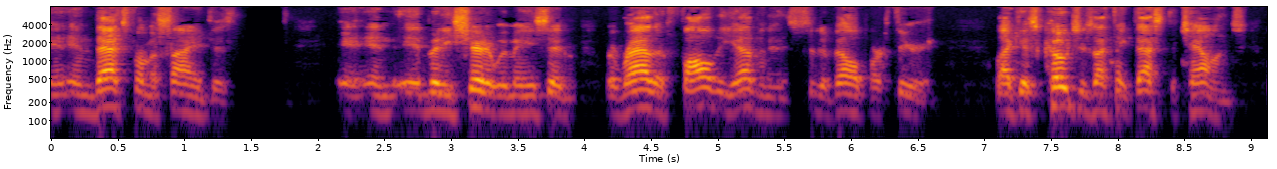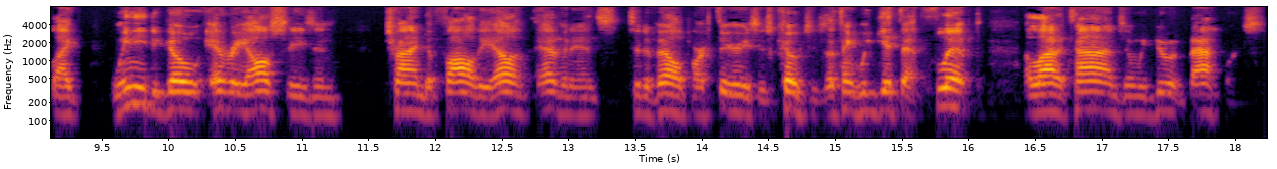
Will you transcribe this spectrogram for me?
and, and that's from a scientist, and, and, but he shared it with me. He said, but rather follow the evidence to develop our theory. Like as coaches, I think that's the challenge. Like we need to go every off season trying to follow the evidence to develop our theories as coaches. I think we get that flipped a lot of times and we do it backwards.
